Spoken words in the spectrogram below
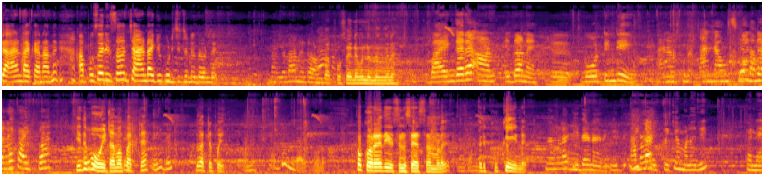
ചായ ഉണ്ടാക്കാനാന്ന്. അപ്പൂസ ഒരു ദിവസം ചായ ഉണ്ടാക്കി കുടിച്ചിട്ടുണ്ട് ഇതുകൊണ്ട്. നല്ലതാണ് കേട്ടോ ഭയങ്കര ഇതാണ് ബോട്ടിന്റെ അനൗൺസ്മെന്റ് കയ്പ ഇത് പോയിട്ടമ്മ പറ്റ? ഇത് പറ്റ പോയി. ഇപ്പൊ കൊറേ ദിവസത്തിന് ശേഷം നമ്മൾ ഒരു കുക്ക് ചെയ്യുന്നുണ്ട് നമ്മളെ ഇതാണ് നമ്മളൊരു പിന്നെ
